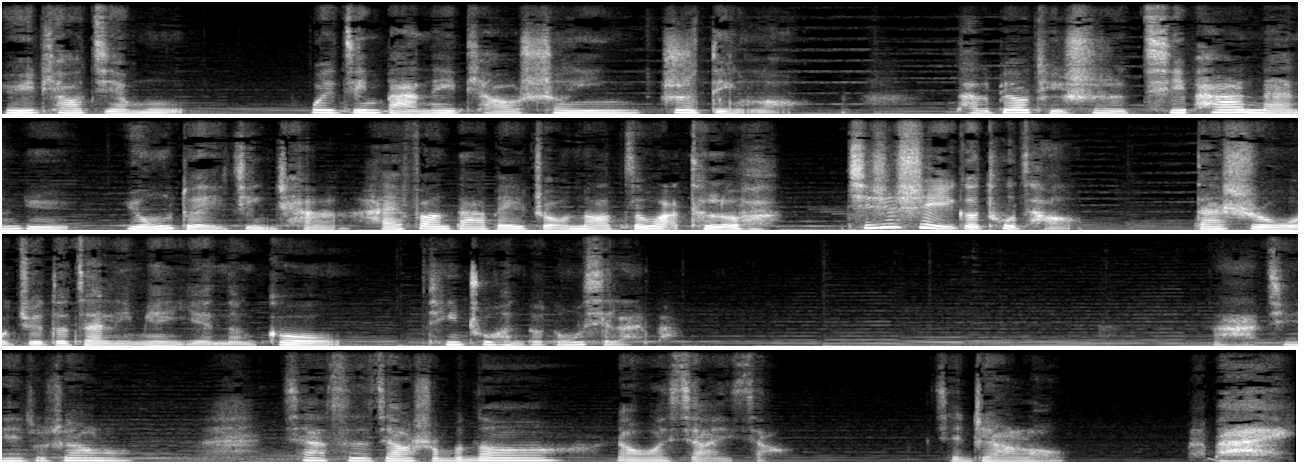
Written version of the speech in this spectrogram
有一条节目，我已经把那条声音置顶了。它的标题是“奇葩男女勇怼警察，还放大悲咒，脑子瓦特了”。其实是一个吐槽，但是我觉得在里面也能够听出很多东西来吧。那今天就这样喽，下次讲什么呢？让我想一想。先这样喽，拜拜。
